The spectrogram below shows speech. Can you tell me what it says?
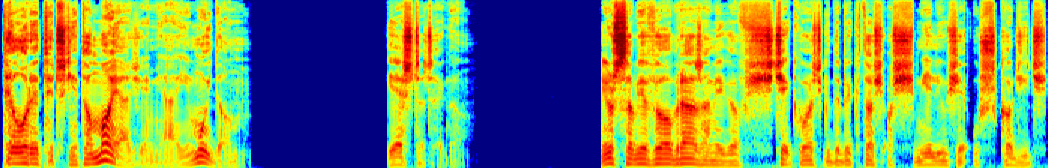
teoretycznie to moja ziemia i mój dom. Jeszcze czego. Już sobie wyobrażam jego wściekłość, gdyby ktoś ośmielił się uszkodzić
